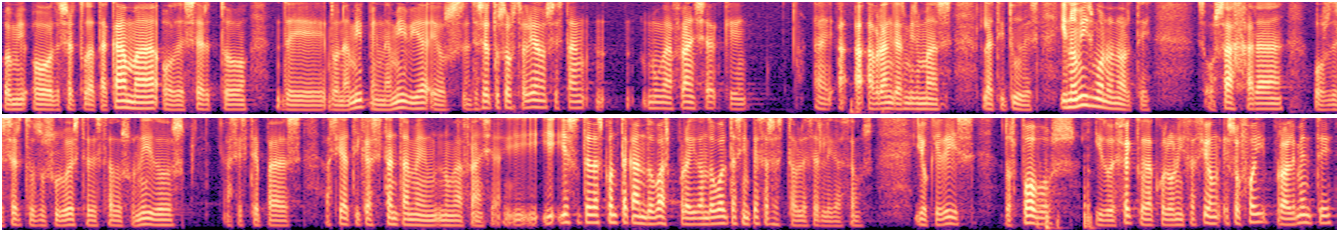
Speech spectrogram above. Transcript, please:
o, o deserto de Atacama, o deserto de, do Namib, en Namibia, e os desertos australianos están nunha franxa que eh, abrangas mismas latitudes. E no mismo no norte, o Sáhara, os desertos do suroeste de Estados Unidos, as estepas asiáticas están tamén nunha franxa. E, e, e iso te das conta cando vas por aí dando voltas e empezas a establecer ligazóns. E o que dis dos povos e do efecto da colonización, eso foi probablemente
